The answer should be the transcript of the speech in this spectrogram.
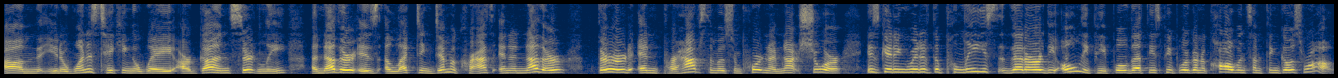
Um, you know, one is taking away our guns, certainly. Another is electing Democrats. And another Third, and perhaps the most important, I'm not sure, is getting rid of the police that are the only people that these people are going to call when something goes wrong.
